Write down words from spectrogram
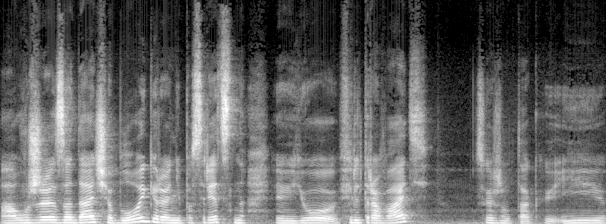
А уже задача блогера непосредственно ее фильтровать, скажем так, и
